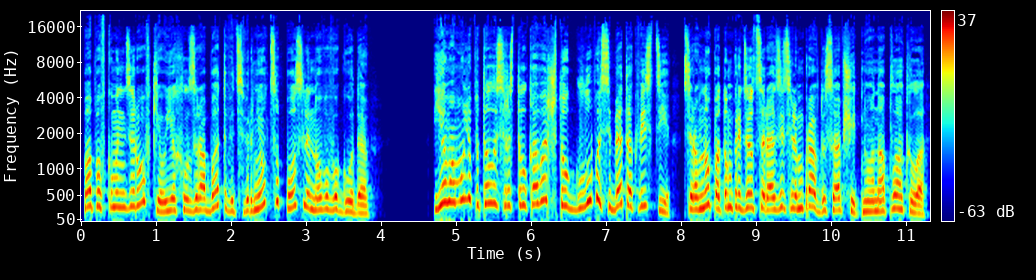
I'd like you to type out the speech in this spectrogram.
Папа в командировке, уехал зарабатывать, вернется после Нового года». Я мамуле пыталась растолковать, что глупо себя так вести. Все равно потом придется родителям правду сообщить, но она плакала.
